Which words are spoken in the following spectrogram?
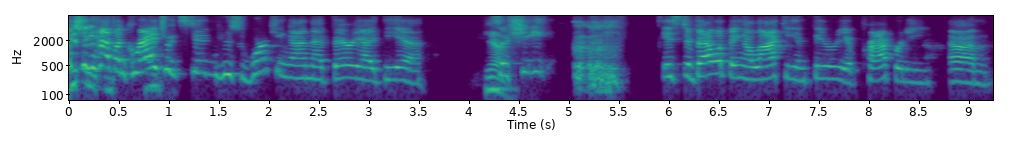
actually have a graduate student who's working on that very idea. Yeah. So she is developing a Lockean theory of property um,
